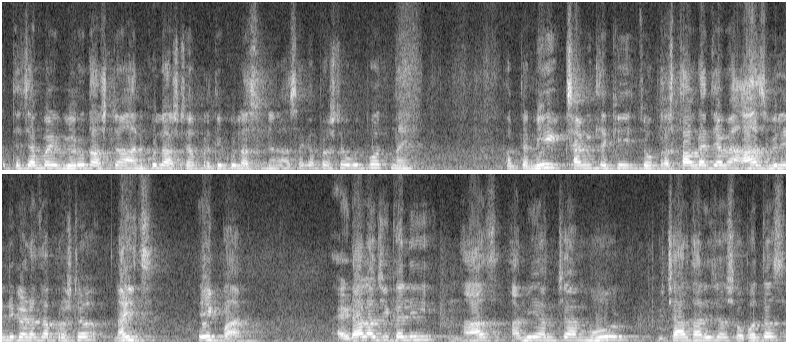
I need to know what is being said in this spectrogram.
तर त्याच्यामुळे विरोध असणं अनुकूल असणं प्रतिकूल असणं असा काही प्रश्न उद्भवत नाही. फक्त मी सांगितलं की जो प्रस्तावना ज्यामुळे आज विलिनीकरणाचा प्रश्न नाहीच. एक भाग. आयडिओलॉजिकली आज आम्ही आमच्या मूळ विचारधारेच्या सोबतच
